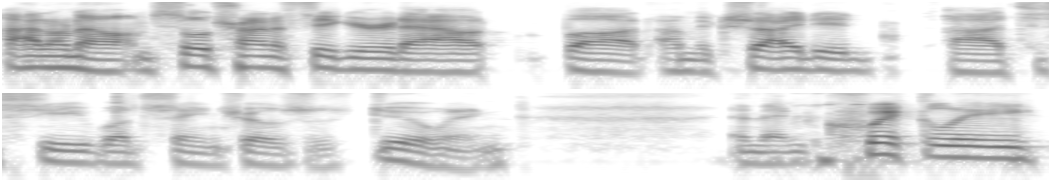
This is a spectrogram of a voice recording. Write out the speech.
I don't know. I'm still trying to figure it out, but I'm excited uh, to see what St. Joe's is doing. And then quickly,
